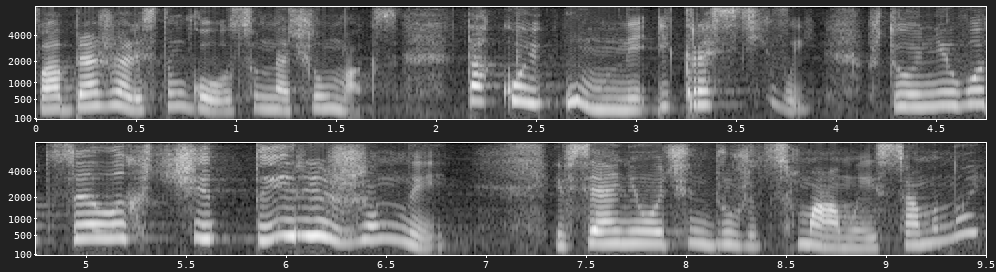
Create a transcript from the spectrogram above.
воображалистым голосом начал Макс. Такой умный и красивый, что у него целых четыре жены – и все они очень дружат с мамой и со мной,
